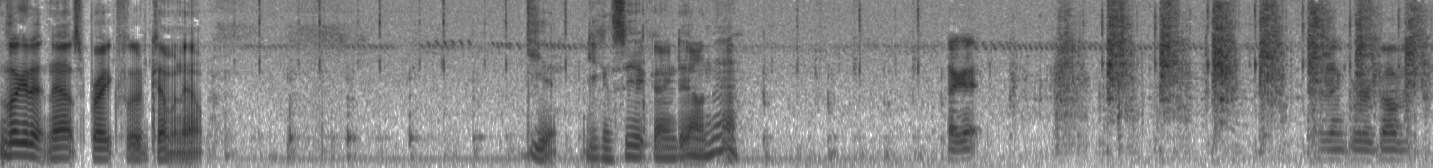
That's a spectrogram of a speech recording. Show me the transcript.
Look at it now, it's brake fluid coming out. Yeah, you can see it going down there. Okay. I think we're above,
